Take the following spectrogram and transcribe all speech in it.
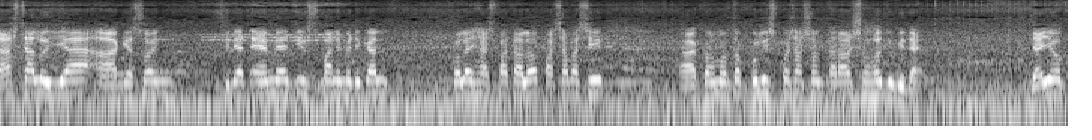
লাস্টটা লইয়া গেছেন Sylhet M A G Osmani medical college, হাসপাতালও, পাশাপাশি কর্মরত পুলিশ প্রশাসন তার সহযোগিতায় যাই হোক,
